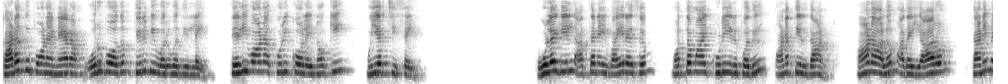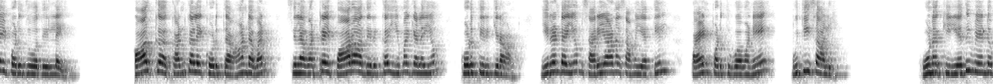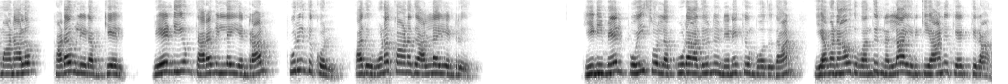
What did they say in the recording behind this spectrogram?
கடந்து போன நேரம் ஒருபோதும் திரும்பி வருவதில்லை. தெளிவான குறிக்கோளை நோக்கி முயற்சி செய். உலகில் அத்தனை வைரஸும் மொத்தமாய் குடியிருப்பது பணத்தில்தான். ஆனாலும் அதை யாரும் தனிமைப்படுத்துவதில்லை. பார்க்க கண்களை கொடுத்த ஆண்டவன் சிலவற்றை பாராதிருக்க இமைகளையும் கொடுத்திருக்கிறான். இரண்டையும் சரியான சமயத்தில் பயன்படுத்துபவனே புத்திசாலி. உனக்கு எது வேண்டுமானாலும் கடவுளிடம் கேள். வேண்டியும் தரவில்லை என்றால் புரிந்து கொள். அது உனக்கானது அல்ல என்று. இனிமேல் பொய் சொல்லக்கூடாதுன்னு நினைக்கும் போதுதான் எவனாவது வந்து நல்லா இருக்கியான்னு கேட்கிறான்.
